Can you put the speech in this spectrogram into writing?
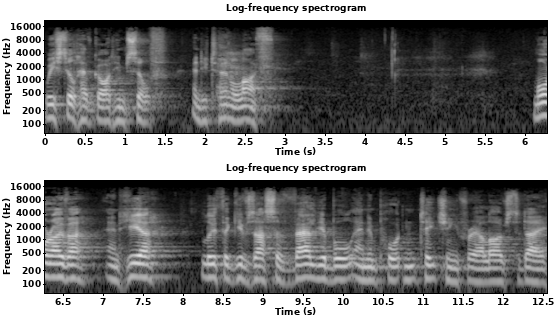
we still have God Himself and eternal life. Moreover, and here Luther gives us a valuable and important teaching for our lives today.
